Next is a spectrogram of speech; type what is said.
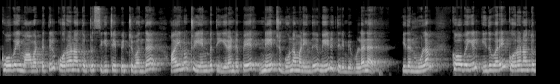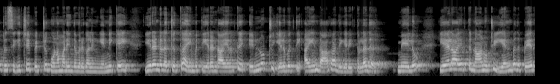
கோவை மாவட்டத்தில் கொரோனா தொற்று சிகிச்சை பெற்று வந்த ஐநூற்று எண்பத்தி இரண்டு பேர் நேற்று குணமடைந்து வீடு திரும்பியுள்ளனர் இதன் மூலம் கோவையில் இதுவரை கொரோனா தொற்று சிகிச்சை பெற்று குணமடைந்தவர்களின் எண்ணிக்கை இரண்டு லட்சத்து ஐம்பத்தி இரண்டாயிரத்து எண்ணூற்று எழுபத்தி ஐந்தாக அதிகரித்துள்ளது. மேலும் ஏழாயிரத்து நானூற்று எண்பது பேர்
